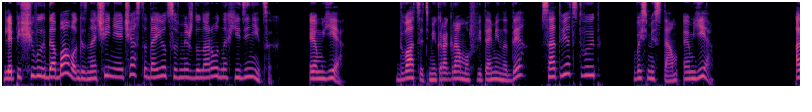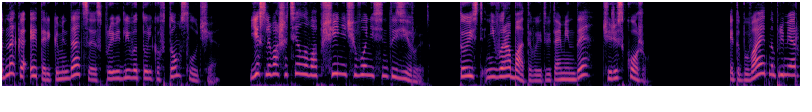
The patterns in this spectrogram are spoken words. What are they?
Для пищевых добавок значение часто дается в международных единицах – МЕ. 20 микрограммов витамина D соответствует 800 МЕ. Однако эта рекомендация справедлива только в том случае, если ваше тело вообще ничего не синтезирует, то есть не вырабатывает витамин D через кожу. Это бывает, например,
